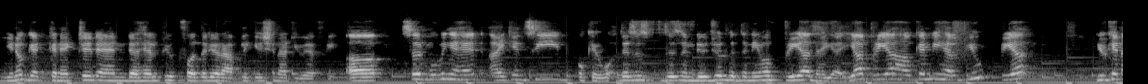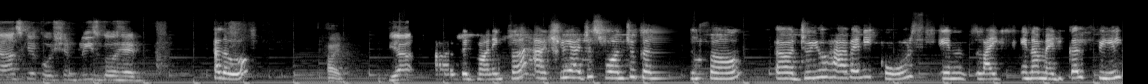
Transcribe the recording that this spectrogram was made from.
you know get connected and help you further your application at UFV. Uh, sir, moving ahead, I can see okay. This is this individual with the name of Priya Dhaya. Yeah, Priya, how can we help you? Priya. You can ask your question. Please go ahead. Hello. Hi. Yeah. Uh, good morning, sir. Actually, I just want to confirm. Uh, do you have any course in like in a medical field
